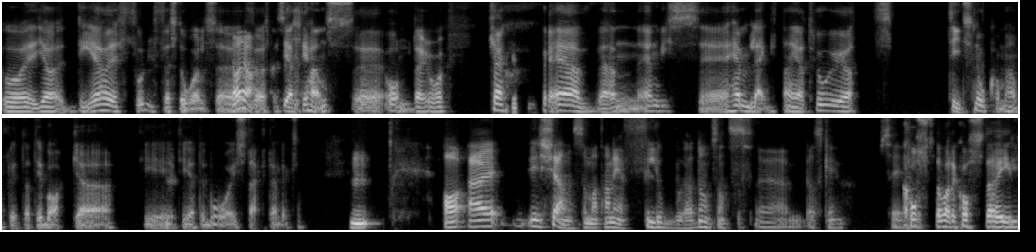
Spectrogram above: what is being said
och jag, det har jag full förståelse ja, ja. för, speciellt i hans äh, ålder och kanske även en viss äh, hemlängtan. Jag tror ju att tids nog kommer han flytta tillbaka till, till Göteborgstrakten. Liksom. Mm. Ja, det känns som att han är förlorad någonstans. Eh, jag ska Kosta vad det kostar vill.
